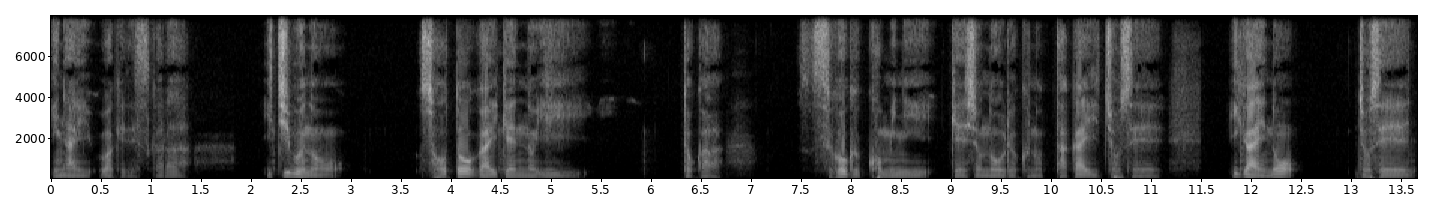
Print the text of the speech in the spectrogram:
いないわけですから、一部の相当外見のいいとか、すごくコミュニケーション能力の高い女性以外の女性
